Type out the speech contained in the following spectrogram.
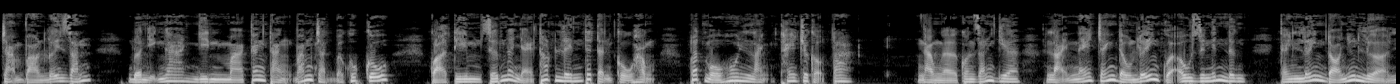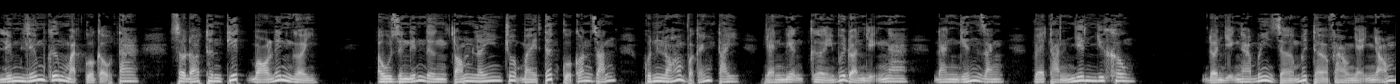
chạm vào lưỡi rắn. Đoàn nhị Nga nhìn mà căng thẳng bám chặt vào khúc cố Quả tim sớm đã nhảy thoát lên tới tận cổ họng, Toát mồ hôi lạnh thay cho cậu ta nào ngờ con rắn kia lại né tránh đầu lưỡi của Âu Dương Yến Nưng Cánh lưỡi đỏ như lửa liếm liếm gương mặt của cậu ta, Sau đó thân thiết bò lên người. Âu Dương Yến Nưng tóm lấy chỗ bày tất của con rắn, Quấn ló vào cánh tay Nhàn miệng cười với đoàn nhị Nga, Đang nghiến răng, vẻ thản nhiên như không. Đoàn nhị Nga bây giờ mới thở vào nhẹ nhõm.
